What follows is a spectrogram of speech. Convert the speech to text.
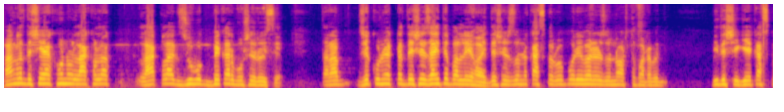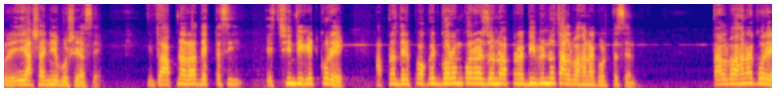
বাংলাদেশে এখনও লাখ লাখ লাখ লাখ যুবক বেকার বসে রয়েছে। তারা যে কোনো একটা দেশে যাইতে পারলেই হয়, দেশের জন্য কাজ করব, পরিবারের জন্য অর্থ পাঠাবে বিদেশে গিয়ে কাজ করে এই আশা নিয়ে বসে আছে। কিন্তু আপনারা দেখতেছি, এই সিন্ডিকেট করে আপনাদের পকেট গরম করার জন্য আপনারা বিভিন্ন তালবাহানা করতেছেন। তালবাহানা করে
